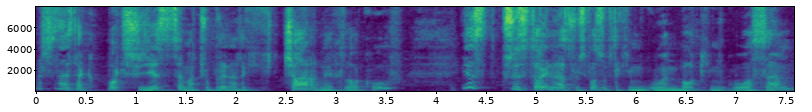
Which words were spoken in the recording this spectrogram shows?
Mężczyzna jest tak po 30, ma czuprynę takich czarnych loków. Jest przystojny na swój sposób, z takim głębokim głosem.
